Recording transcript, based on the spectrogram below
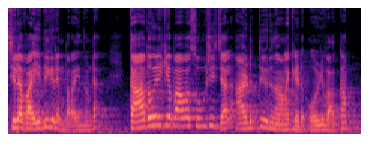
ചില വൈദികരും പറയുന്നുണ്ട്. കാതോലിക്ക ഭാവ സൂക്ഷിച്ചാൽ അടുത്തൊരു നാണക്കേട് ഒഴിവാക്കാം.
